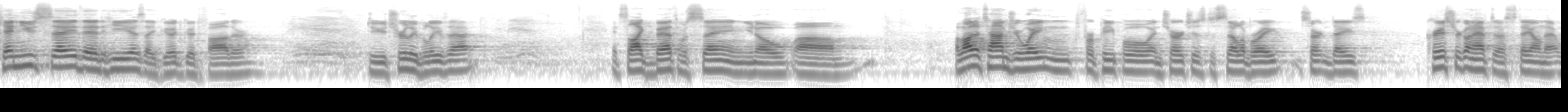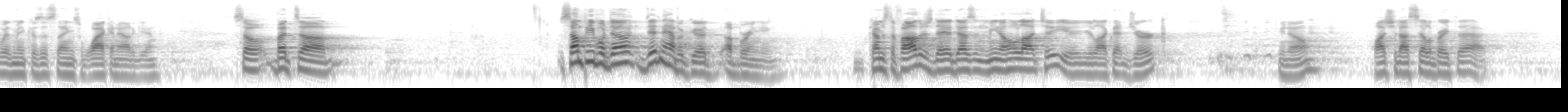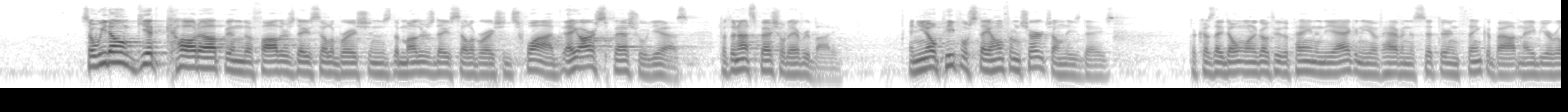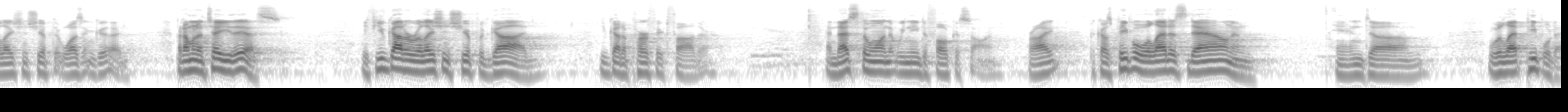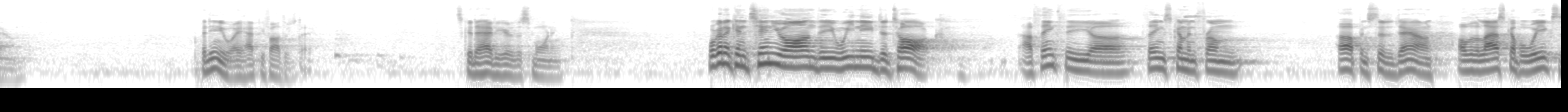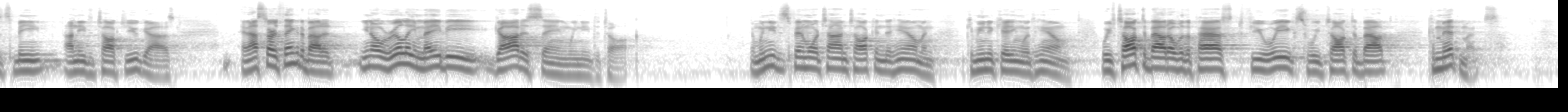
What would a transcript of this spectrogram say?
Can you say that He is a good, good Father? Amen. Do you truly believe that? Amen. It's like Beth was saying, you know, um, a lot of times you're waiting for people in churches to celebrate certain days. Chris, you're going to have to stay on that with me because this thing's whacking out again. So, but uh, some people don't, didn't have a good upbringing. Comes to Father's Day, it doesn't mean a whole lot to you. You're like that jerk, you know. Why should I celebrate that? So we don't get caught up in the Father's Day celebrations, the Mother's Day celebrations. Why? They are special, yes, but they're not special to everybody. And you know, people stay home from church on these days because they don't want to go through the pain and the agony of having to sit there and think about maybe a relationship that wasn't good. But I'm going to tell you this if you've got a relationship with God, you've got a perfect Father. And that's the one that we need to focus on, right? Because people will let us down and, and um, we'll let people down. But anyway, happy Father's Day. It's good to have you here this morning. We're going to continue on the We Need to Talk. I think the uh, things coming from up instead of down. Over the last couple weeks, it's me, I need to talk to you guys. And I started thinking about it. You know, really, maybe God is saying we need to talk. And we need to spend more time talking to Him and communicating with Him. We've talked about over the past few weeks, we talked about commitments,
